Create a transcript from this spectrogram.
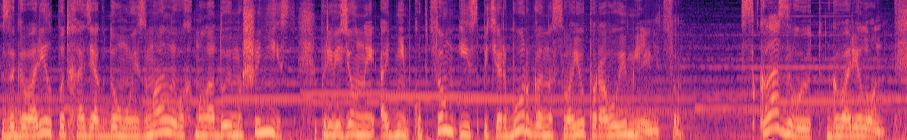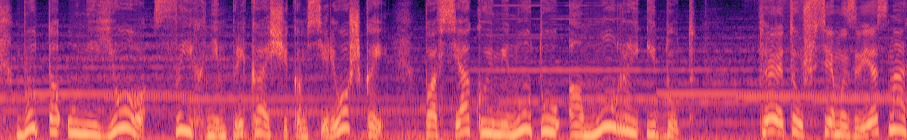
Заговорил, подходя к дому Измайловых, молодой машинист, привезенный одним купцом из Петербурга на свою паровую мельницу Сказывают, говорил он, будто у нее с ихним приказчиком Сережкой по всякую минуту амуры идут – «Это уж всем известно»,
